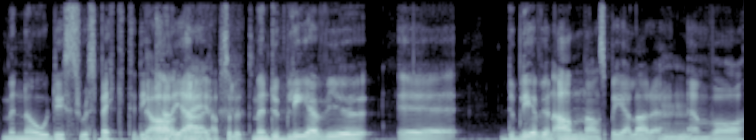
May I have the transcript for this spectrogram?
Med no disrespect till din Ja, karriär nej, absolut. Men du blev ju eh, Du blev ju en annan spelare Mm. än vad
